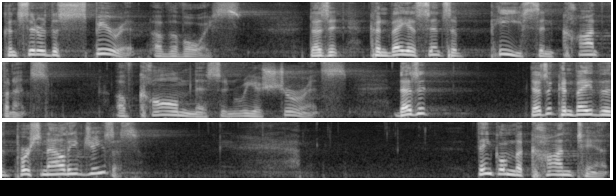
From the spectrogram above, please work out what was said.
Consider the spirit of the voice. Does it convey a sense of peace and confidence, of calmness and reassurance? Does it, does it convey the personality of Jesus? Think on the content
